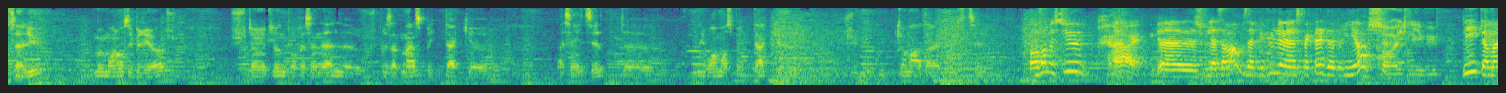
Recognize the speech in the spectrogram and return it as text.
Salut, moi mon nom c'est Brioche. Je suis un clown professionnel. Euh, Je suis présentement un spectacle euh, à Saint-Tite. Euh, Venez voir mon spectacle. J'ai beaucoup de commentaires positifs. Bonjour monsieur. Hi. Euh, je voulais savoir, vous avez vu le spectacle de Brioche? Ah ouais, je l'ai vu. Puis comment,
